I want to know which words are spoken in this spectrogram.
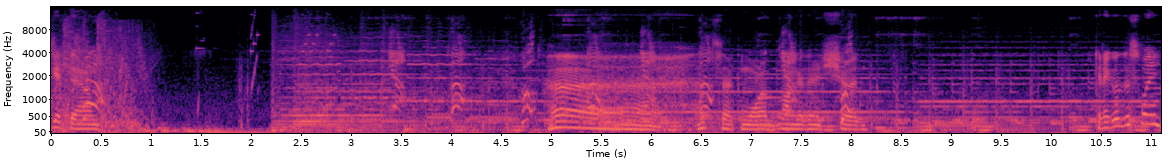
Get down. that took more longer than it should. Can I go this way?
